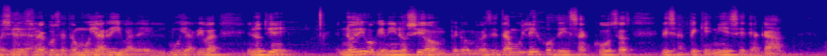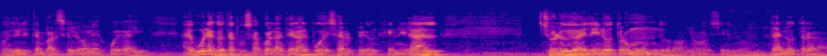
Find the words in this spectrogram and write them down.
Es una cosa, está muy arriba de él, muy arriba. Él No tiene, no digo que ni noción, pero me parece que está muy lejos de esas cosas, de esas pequeñeces de acá. Cuando él está en Barcelona y juega ahí. Alguna que otra cosa colateral puede ser, pero en general yo lo veo a él en otro mundo, ¿no? Está en otra,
